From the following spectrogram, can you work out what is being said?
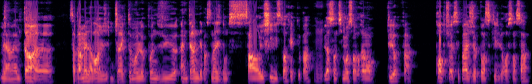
mais en même temps, euh, ça permet d'avoir directement le point de vue interne des personnages, et donc ça enrichit l'histoire quelque part. Mhm. Leurs sentiments sont vraiment purs, enfin propres, tu vois. C'est pas je pense qu'il ressent ça,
